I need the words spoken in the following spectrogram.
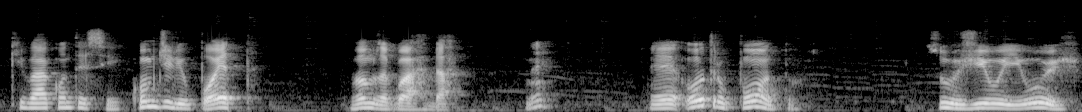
o que vai acontecer. Como diria o poeta, vamos aguardar, né? É, outro ponto surgiu aí hoje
